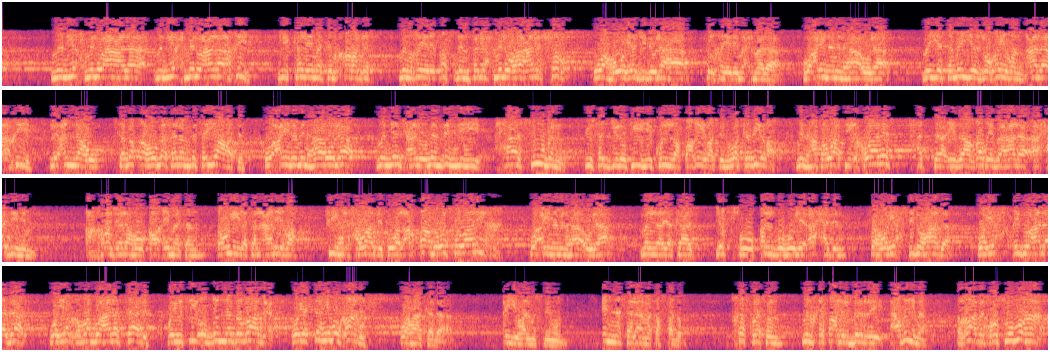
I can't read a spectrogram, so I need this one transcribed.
من يحمل على من يحمل على أخيه لكلمة خرجت من غير قصد فيحملها على الشر وهو يجد لها في الخير محملا. وأين من هؤلاء؟ من يتميز غيظا على أخيه لأنه سبقه مثلا بسيارته. وأين من هؤلاء؟ من يجعل من ذهنه حاسوبا يسجل فيه كل صغيرة وكبيرة من هفوات إخوانه حتى إذا غضب على أحدهم أخرج له قائمة طويلة عريضة فيها الحوادث والأرقام والتواريخ. وأين من هؤلاء من لا يكاد يصفو قلبه لأحد فهو يحسد هذا ويحقد على ذاك ويغضب على الثالث ويسيء الظن بالرابع ويتهم الخامس. وهكذا أيها المسلمون إن سلامة الصدر خصلة من خصال البر عظيمة غابت رسومها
